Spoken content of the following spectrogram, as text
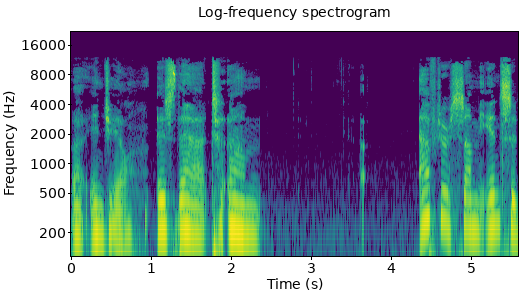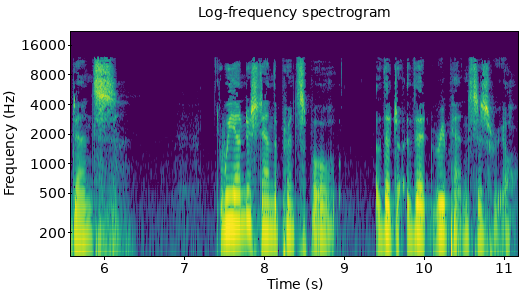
uh, in jail is that um, after some incidents, we understand the principle that that repentance is real,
